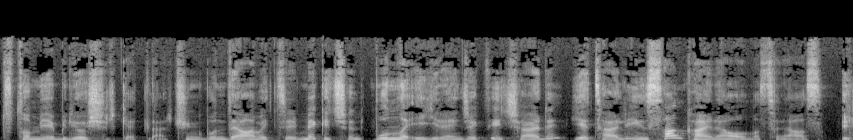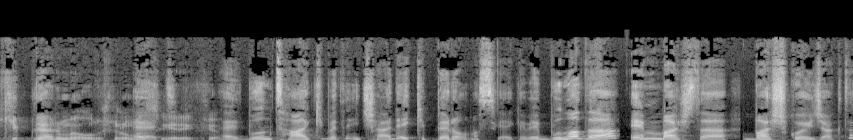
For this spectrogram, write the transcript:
tutamayabiliyor şirketler. Çünkü bunu devam ettirmek için bununla ilgilenecek de içeride yeterli insan kaynağı olması lazım. Ekipler mi oluşturulması Evet. gerekiyor? Evet, bunu takip eden içeride ekipler olması gerekiyor ve buna da en başta baş koyacak da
